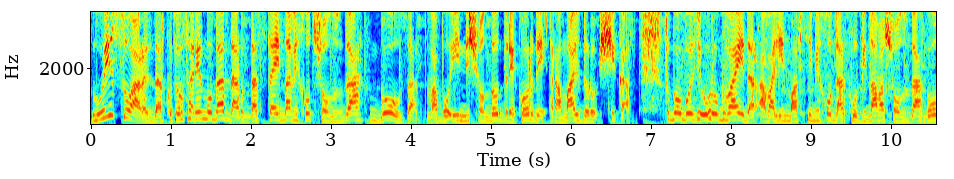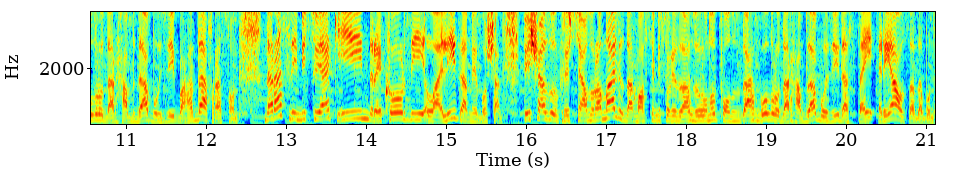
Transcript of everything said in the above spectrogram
Луис суарес дар кӯтоҳтарин муддат дар дастаи нави худ 16 гол зад ва бо ин нишондод рекорди роналдоро шикаст. Футболбози уругвай дар аввалин мавсими худ дар клуби нава 16 голро дар 17 бозӣ ба ҳадаф расонд. Дар асри 21 ин рекорди ла лига мебошад. Пеш аз ӯ криштиану роналду дар мавсими соли 2009 15 голро дар 17 бозии дастаи реал зада буд.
